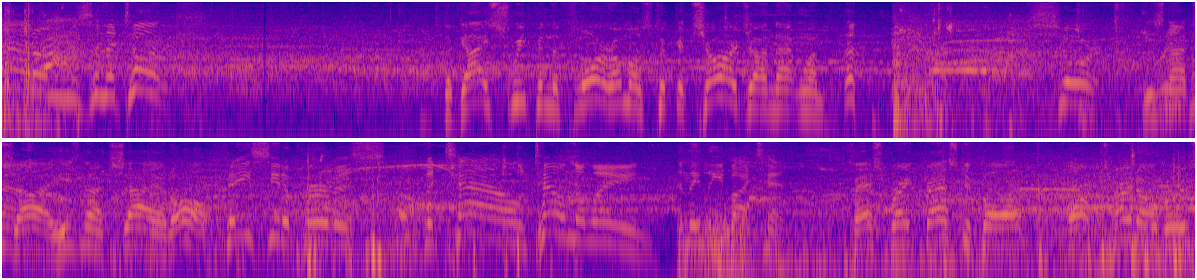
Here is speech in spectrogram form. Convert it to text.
Adams and the dunk. The guy sweeping the floor almost took a charge on that one. Short. He's Rebound. not shy. He's not shy at all. Facey to Purvis. Vital down the lane. And they lead by 10. Fast break basketball off turnovers.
